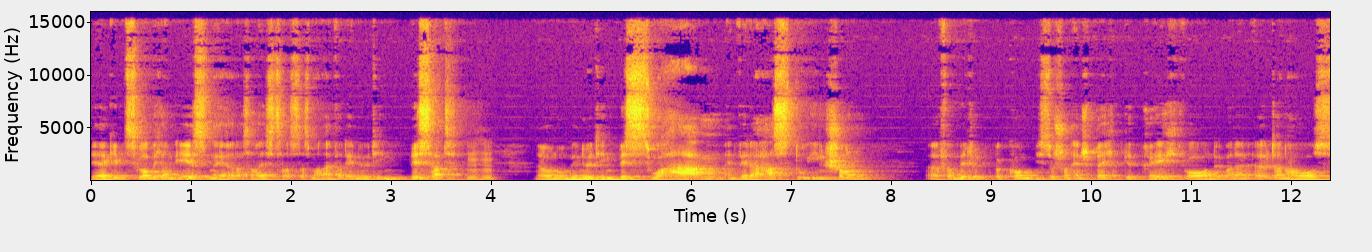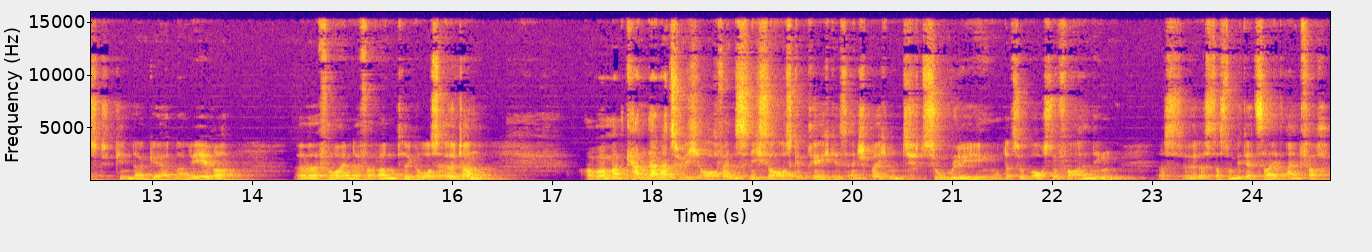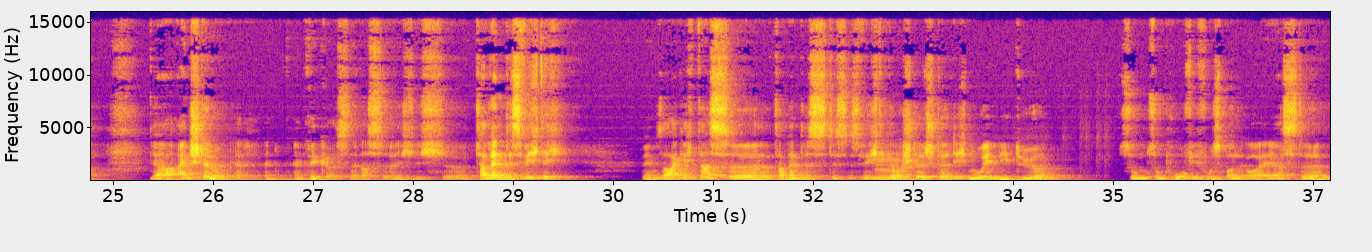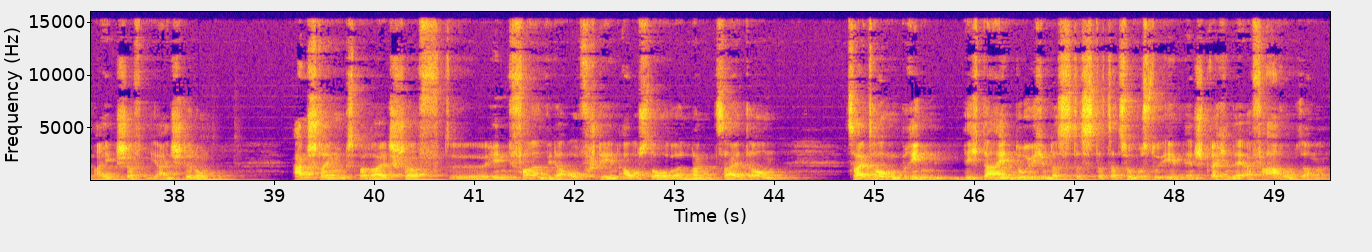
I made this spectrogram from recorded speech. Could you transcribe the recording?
der gibt es, glaube ich, am ehesten her. Das heißt, dass man einfach den nötigen Biss hat. Mhm. Und um den nötigen Biss zu haben, entweder hast du ihn schon, äh, vermittelt bekommen, bist du schon entsprechend geprägt worden über dein Elternhaus, Kindergärtner, Lehrer, äh, Freunde, Verwandte, Großeltern. Aber man kann da natürlich auch, wenn es nicht so ausgeprägt ist, entsprechend zulegen. Und dazu brauchst du vor allen Dingen, dass, äh, dass, dass du mit der Zeit einfach ja, Einstellung ent entwickelst. Ne? Dass ich, ich, äh, Talent ist wichtig. Wem sage ich das? Talent ist, das ist wichtig, mhm. aber stell, stell dich nur in die Tür. zum, zum Profifußball, aber erste Eigenschaften, die Einstellung, Anstrengungsbereitschaft, äh, hinfallen, wieder aufstehen, Ausdauer über einen langen Zeitraum. Zeitraum bringen dich dahin durch und das, das, das, dazu musst du eben entsprechende Erfahrung sammeln.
